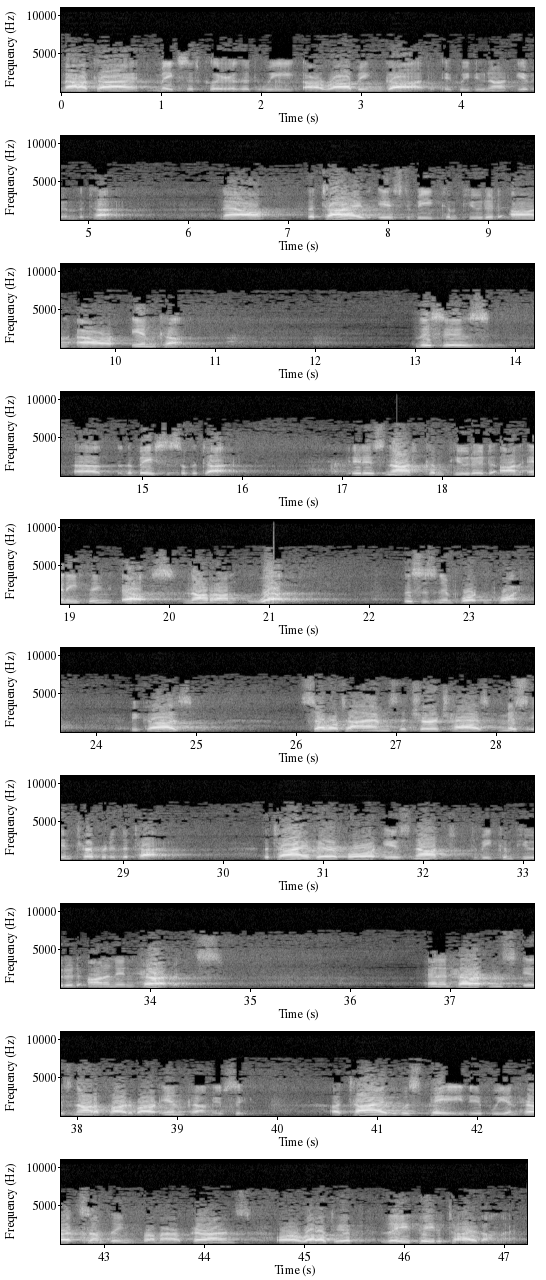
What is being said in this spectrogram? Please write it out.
Malachi makes it clear that we are robbing God if we do not give Him the tithe. Now, the tithe is to be computed on our income. This is uh, the basis of the tithe. It is not computed on anything else, not on wealth. This is an important point because several times the church has misinterpreted the tithe. The tithe, therefore, is not to be computed on an inheritance. An inheritance is not a part of our income, you see. A tithe was paid if we inherit something from our parents or a relative, they paid a tithe on that.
